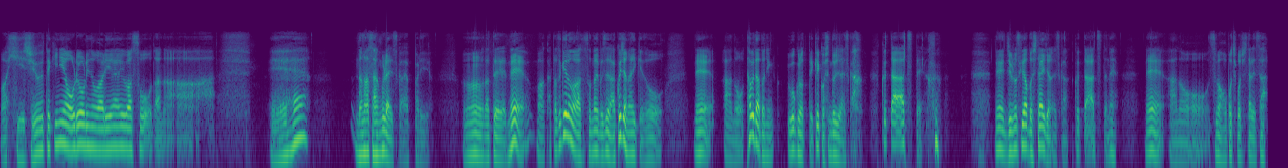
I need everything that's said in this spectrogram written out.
まあ、比重的にはお料理の割合はそうだなええー、7、3ぐらいですか、やっぱり。うん、だってね、まあ、片付けるのはそんなに別に楽じゃないけど、ね、あの、食べた後に動くのって結構しんどいじゃないですか。食ったーっつって。ね、自分の好きなことしたいじゃないですか。食ったーっつってね。ね、あの、スマホポチポチしたりさ、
